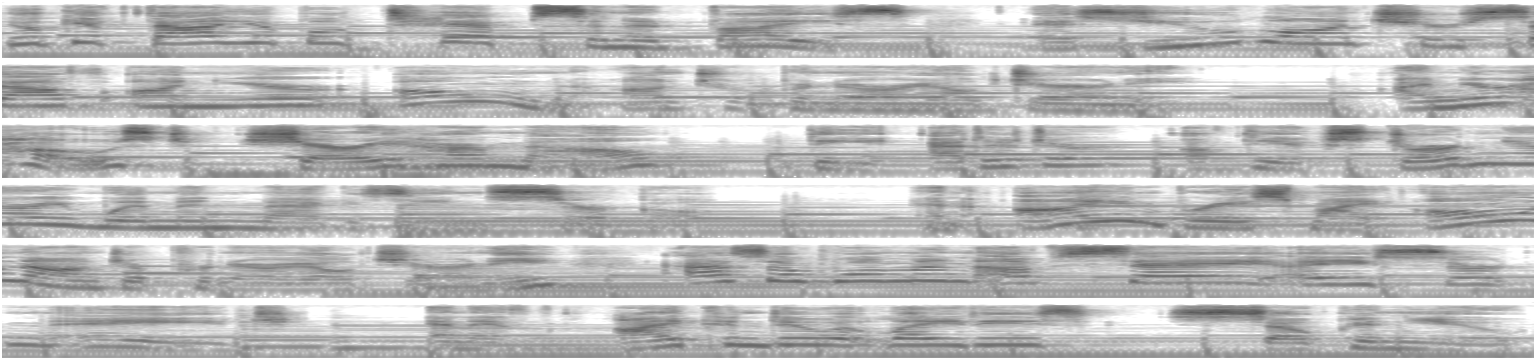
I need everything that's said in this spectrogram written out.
You'll get valuable tips and advice as you launch yourself on your own entrepreneurial journey. I'm your host, Sherry Harmel, the editor of the Extraordinary Women magazine Circle. And I embrace my own entrepreneurial journey as a woman of, say, a certain age. And if I can do it, ladies, so can you.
